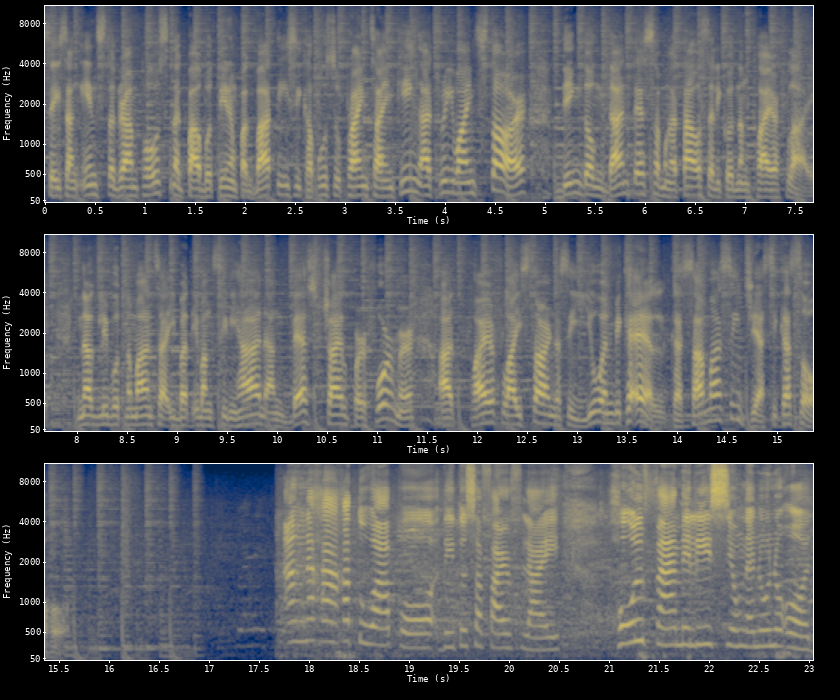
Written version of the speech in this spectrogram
Sa isang Instagram post, nagpaabot din ng pagbati si Kapuso Primetime King at Rewind Star, Ding Dong Dantes sa mga tao sa likod ng Firefly. Naglibot naman sa iba't ibang sinihan ang Best Child Performer at Firefly star na si Yuan Mikael kasama si Jessica Soho. Ang nakakatuwa po dito sa Firefly, whole families yung nanonood,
